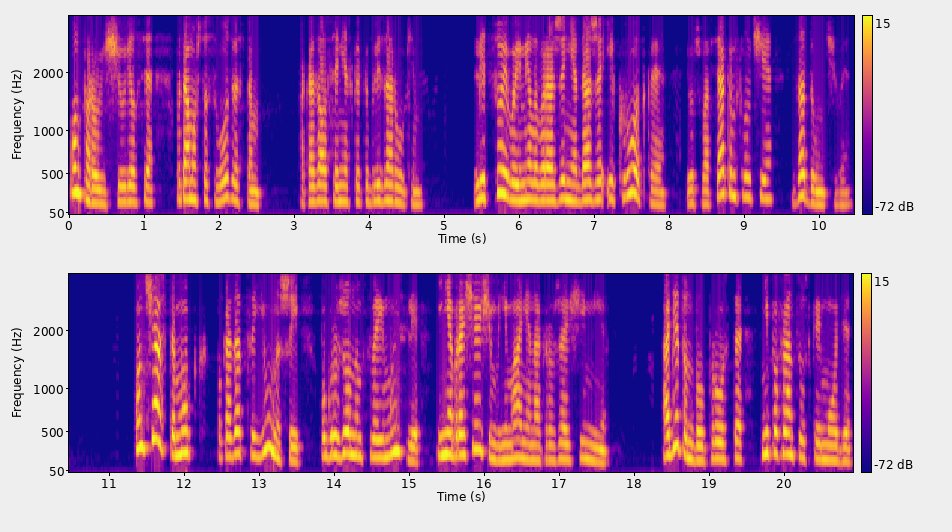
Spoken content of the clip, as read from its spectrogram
Он порой щурился, потому что с возрастом оказался несколько близоруким. Лицо его имело выражение даже и кроткое, и уж во всяком случае задумчивое. Он часто мог показаться юношей, погруженным в свои мысли и не обращающим внимания на окружающий мир. Одет он был просто, не по французской моде,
